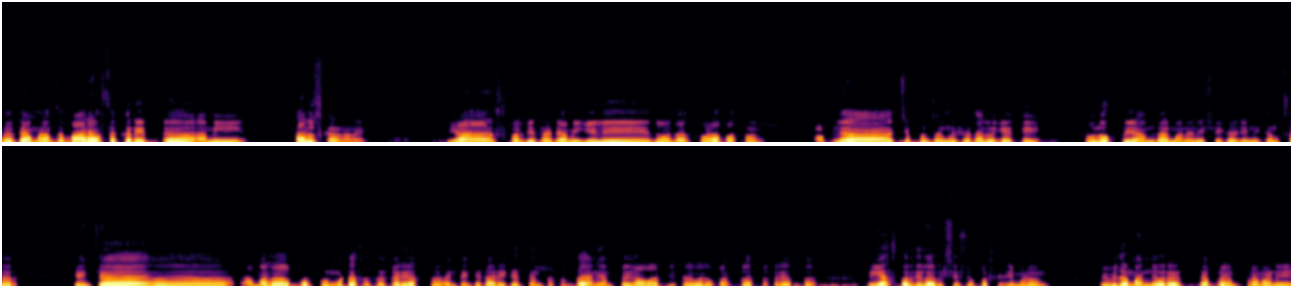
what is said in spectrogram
तर त्यामुळे आमचं बारा वाजता करेक्ट आम्ही चालूच करणार आहे. या स्पर्धेसाठी आम्ही गेले दोन हजार सोळापासून आपल्या चिपळूण संगमेश्वर तालुक्याचे लोकप्रिय आमदार माननीय शेखरजी निकम सर यांच्या आम्हाला भरपूर मोठं असं सहकार्य असतं. आणि त्यांच्या कार्यकर्त्यांचं सुद्धा आणि आमच्या गावातील सर्व लोकांचं सुद्धा सहकार्य असतं. तर या स्पर्धेला विशेष उपस्थिती म्हणून विविध मान्यवर आहेत. त्याप्रमाणे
